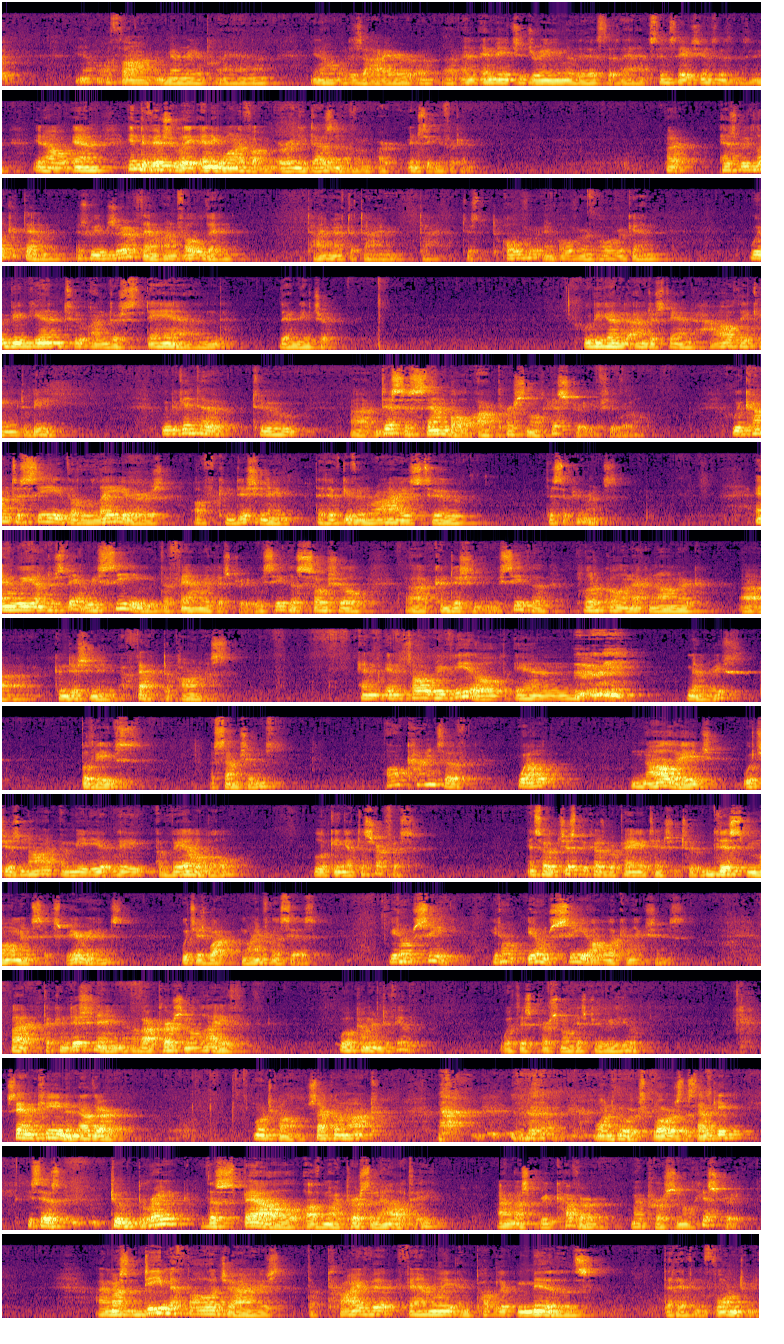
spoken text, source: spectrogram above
You know, a thought, a memory, a plan, a, you know, a desire, a, a, an image, a dream, of this, of that, sensations, you know, and individually, any one of them or any dozen of them are insignificant. But as we look at them, as we observe them unfolding, time after time, time, just over and over and over again, we begin to understand their nature. We begin to understand how they came to be. We begin to, to uh, disassemble our personal history, if you will. We come to see the layers of conditioning that have given rise to this appearance. And we understand, we see the family history, we see the social uh, conditioning, we see the political and economic uh, conditioning effect upon us. And, and it's all revealed in memories, beliefs, assumptions, all kinds of, well, knowledge which is not immediately available looking at the surface. And so just because we're paying attention to this moment's experience, which is what mindfulness is, you don't see. You don't, you don't see all the connections. But the conditioning of our personal life will come into view with this personal history review. Sam Keen, another, what would you call him, psychonaut? One who explores the psyche. He says, to break the spell of my personality, I must recover my personal history. I must demythologize the private, family, and public myths that have informed me.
